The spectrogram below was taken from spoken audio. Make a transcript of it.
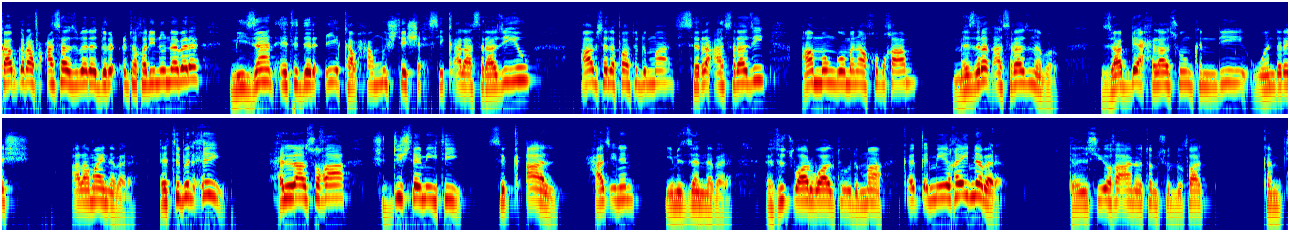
ካብ ቅራፍ ዓሳ ዝበለ ድርዒ ተኸዲኑ ነበረ ሚዛን እቲ ድርዒ ካብ ሓሙሽተ ሽሕ ሲቃል ኣስራዚ እዩ ኣብ ሰለፋቱ ድማ ስረ ኣስራዚ ኣብ መንጎ መናኹብ ከዓ መዝረቕ ኣስራዚ ነበሮ ዛቢያ ሕላሱ እውን ክንዲ ወንደረሽ ኣላማይ ነበረ እቲ ብልሒ ሕላሱ ከዓ ሽዱሽተ ሚእቲ ስቃል ሓፂንን ይምዘን ነበረ እቲ ፅዋር ዋልትኡ ድማ ቀቅድሚኡ ይኸይድ ነበረ ተንሲኡ ከኣ ነቶም ስሉፋት ከምቲ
